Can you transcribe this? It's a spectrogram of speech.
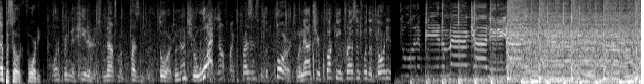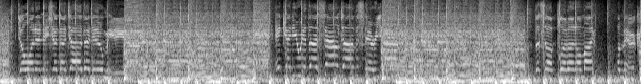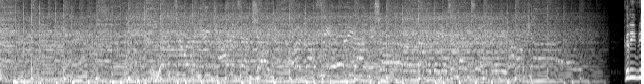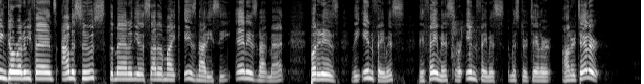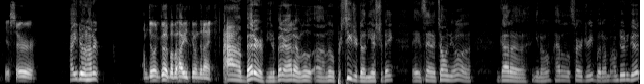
episode 40. I want to bring the heater to announce my presence with authority. To announce your what? Announce my presence with authority. To announce your fucking presence with authority? Good evening, Don't Run to Me fans. I'm Asus. The man on the other side of the mic is not EC and is not Matt, but it is the infamous, the famous or infamous Mr. Taylor, Hunter Taylor. Yes, sir. How you doing, Hunter? I'm doing good, Bubba. How you doing tonight? Ah, better. You know, better. I had a little, uh, little procedure done yesterday in San Antonio. Uh, got a, you know, had a little surgery, but I'm, I'm doing good.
